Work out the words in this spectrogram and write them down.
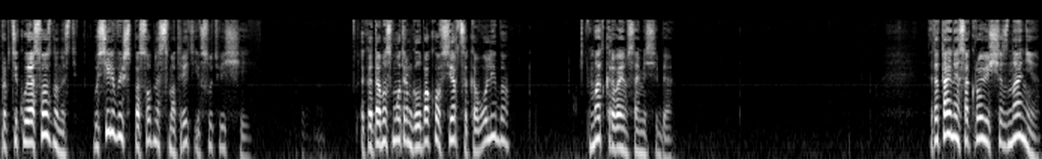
Практикуя осознанность, усиливаешь способность смотреть и в суть вещей. А когда мы смотрим глубоко в сердце кого-либо, мы открываем сами себя. Это тайное сокровище знания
